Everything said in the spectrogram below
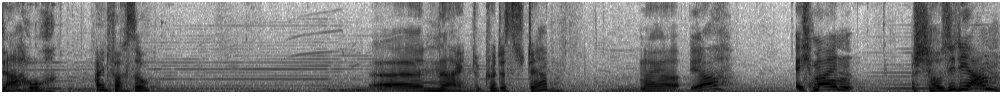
Da hoch? Einfach so? Äh, nein, du könntest sterben. Naja, ja. Ich meine, schau sie dir an.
